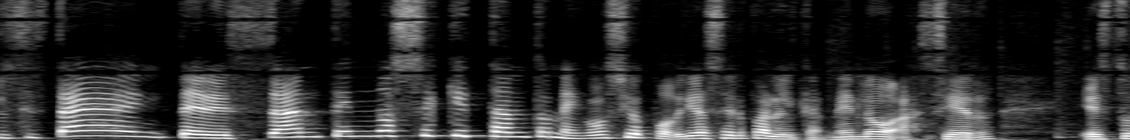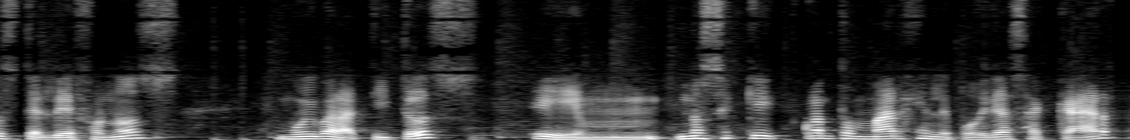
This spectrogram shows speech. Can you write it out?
pues está interesante, no sé qué tanto negocio podría ser para el Canelo hacer estos teléfonos muy baratitos. Em, no sé qué cuánto margen le podría sacar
